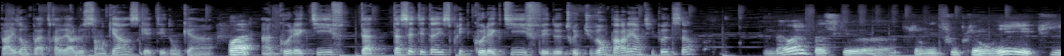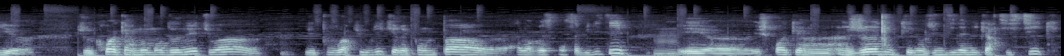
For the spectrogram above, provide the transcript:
Par exemple, à travers le 115, qui a été donc un, un collectif. Tu as, cet état d'esprit de collectif et de trucs. Tu veux en parler un petit peu de ça? Bah ouais, parce que euh, plus on est de fous, plus on rit. Et puis, euh, je crois qu'à un moment donné, tu vois, euh, les pouvoirs publics ne répondent pas à leurs responsabilités. Mmh. Et, et, je crois qu'un jeune qui est dans une dynamique artistique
